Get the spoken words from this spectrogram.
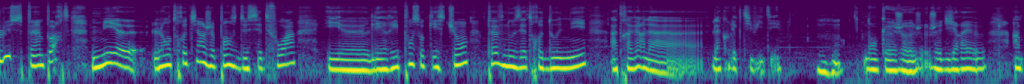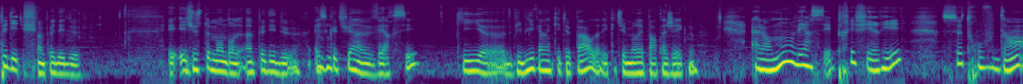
plus, peu importe. Mais euh, l'entretien, je pense, de cette foi et les réponses aux questions peuvent nous être données à travers la, la collectivité. Mhm. Donc, je, je, je dirais un peu des deux. Un peu des deux. Et, et justement, dans le un peu des deux, est-ce Mhm. que tu as un verset qui, euh, de biblique hein, qui te parle et que tu aimerais partager avec nous Alors, mon verset préféré se trouve dans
